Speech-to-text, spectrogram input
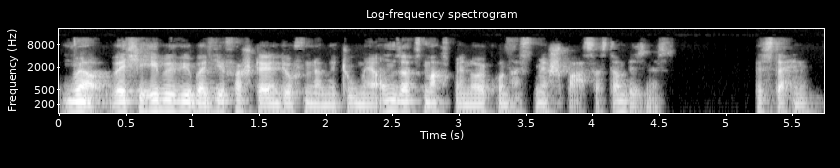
ja, welche Hebel wir bei dir verstellen dürfen, damit du mehr Umsatz machst, mehr Neukunden hast, mehr Spaß hast am Business. Bis dahin.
